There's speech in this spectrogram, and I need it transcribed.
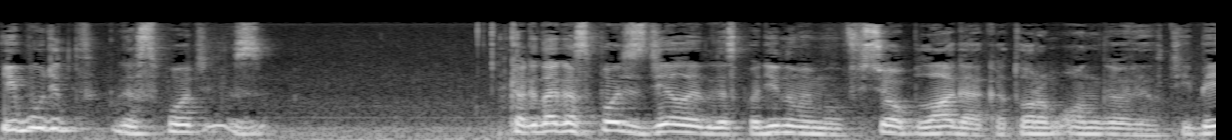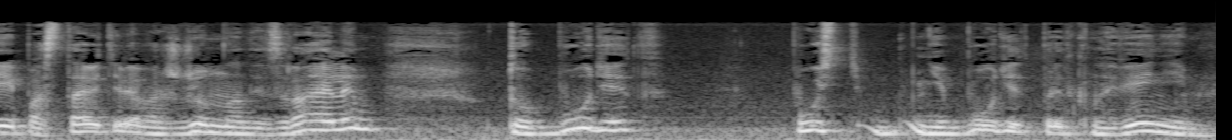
и будет Господь, когда Господь сделает господину моему все благо, о котором он говорил тебе, и поставит тебя вождем над Израилем, то будет, пусть не будет преткновением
